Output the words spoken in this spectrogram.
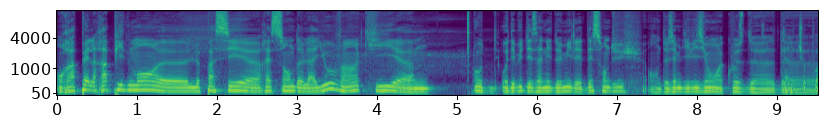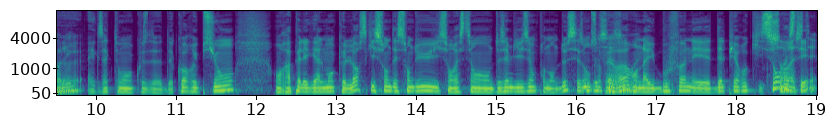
On rappelle rapidement le passé récent de la Juve, hein, qui au, début des années 2000 est descendu en deuxième division à cause de, exactement à cause de, corruption. On rappelle également que lorsqu'ils sont descendus, ils sont restés en deuxième division pendant deux saisons, sauf erreur. On a eu Buffon et Del Piero qui sont, restés.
